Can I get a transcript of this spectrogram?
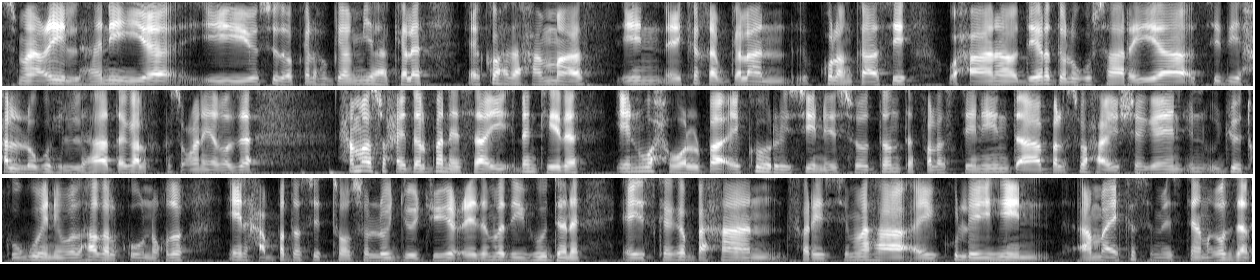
ismaaciil haniya iyo sidoo kale hogaamiyaha kale ee kooxda xamaas in ay ka qayb galaan kulankaasi. Waxaana diiradda lagu saarayaa sidii xal loogu heli lahaa dagaalka ka soconaya khaza xamaas waxay dalbanaysaa dhankeeda in wax walba ay ka horreysiineyso danta falastiiniyiinta ah balse waxa ay sheegeen in ujeedka ugu weyn ee wadahadalka uu noqdo in xabadda si toosa loo joojiyo ciidamada yuhuuddana ay iskaga baxaan fariisimaha ay ku leeyihiin ama ay ka sameysteen khaza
